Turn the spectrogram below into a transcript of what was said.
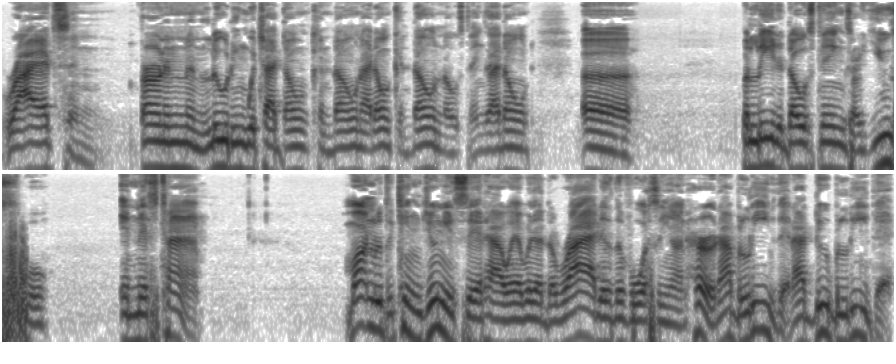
riots and burning and looting, which I don't condone. I don't condone those things. I don't uh, believe that those things are useful in this time. Martin Luther King Jr. said, however, that the riot is the voice of the unheard. I believe that. I do believe that.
